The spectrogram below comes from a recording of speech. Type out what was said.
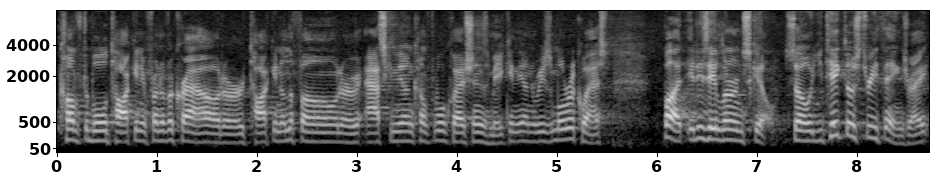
comfortable talking in front of a crowd or talking on the phone or asking the uncomfortable questions, making the unreasonable request. But it is a learned skill. So you take those three things, right?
